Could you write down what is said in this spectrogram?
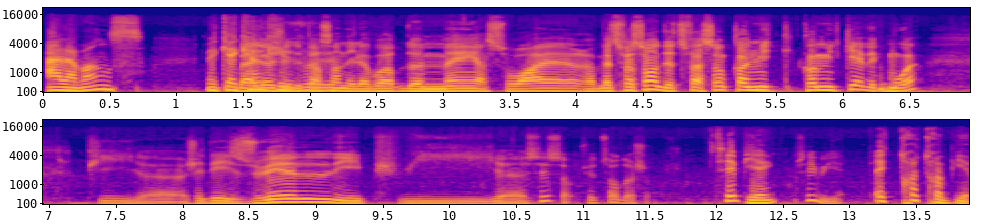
à l'avance. Mais quelqu'un Ben là, j'ai des veut... personnes à aller voir demain, à soir. Mais de toute façon, de toute façon, commu- communiquez avec moi. Puis euh, j'ai des huiles et puis euh, c'est ça, j'ai toutes sortes de choses. C'est bien. C'est bien. C'est très, très bien.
